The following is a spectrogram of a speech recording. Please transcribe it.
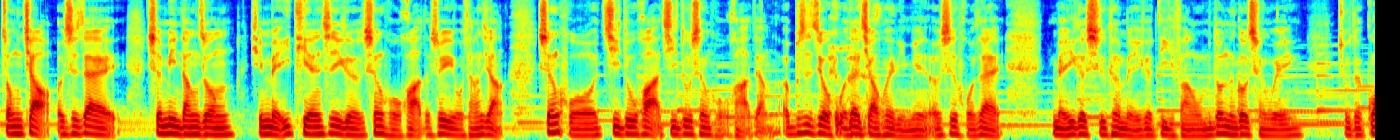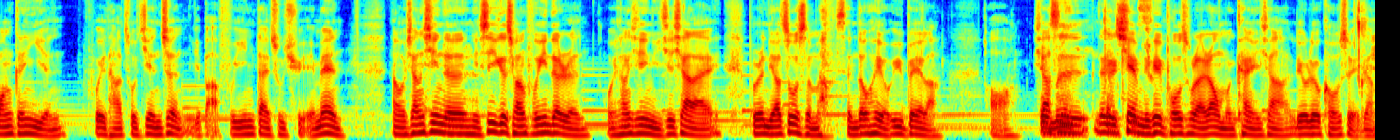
宗教，而是在生命当中，其实每一天是一个生活化的。所以我常讲，生活基督化，基督生活化这样，而不是只有活在教会里面，而是活在每一个时刻、每一个地方，我们都能够成为主的光跟盐。为他做见证，也把福音带出去，Amen。那我相信呢，你是一个传福音的人，我相信你接下来不论你要做什么，神都会有预备了。哦，下次那个 Cam 你可以剖出来让我们看一下，流流口水这样。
